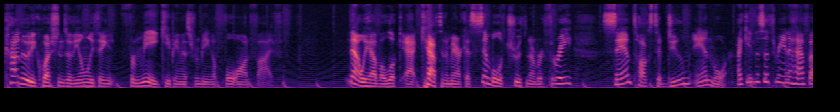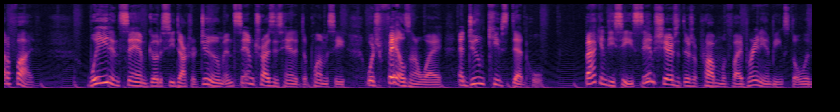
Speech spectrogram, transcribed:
continuity questions are the only thing for me keeping this from being a full on 5. Now we have a look at Captain America Symbol of Truth number 3. Sam talks to Doom and more. I gave this a 3.5 out of 5. Wade and Sam go to see Doctor Doom, and Sam tries his hand at diplomacy, which fails in a way, and Doom keeps Deadpool. Back in DC, Sam shares that there's a problem with vibranium being stolen,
